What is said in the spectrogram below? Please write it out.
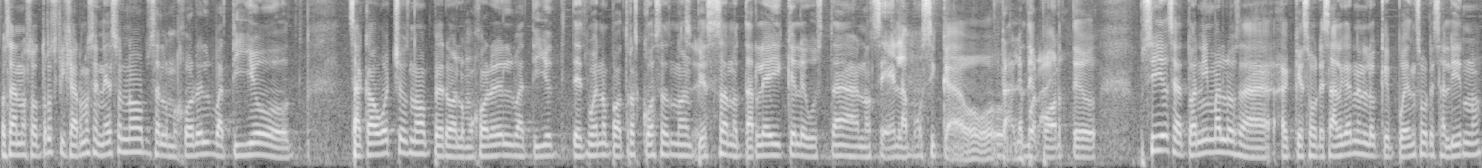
o sea, nosotros fijarnos en eso, ¿no? Pues a lo mejor el batillo saca ochos, ¿no? Pero a lo mejor el batillo es bueno para otras cosas, ¿no? Sí. Empiezas a notarle ahí que le gusta, no sé, la música o Dale el deporte. O, pues sí, o sea, tú anímalos a, a que sobresalgan en lo que pueden sobresalir, ¿no?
